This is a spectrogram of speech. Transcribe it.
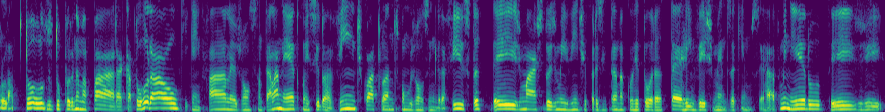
Olá a todos do programa Paracato Rural, que quem fala é João Santana Neto, conhecido há 24 anos como Joãozinho Grafista, desde março de 2020 representando a corretora Terra Investimentos aqui no Cerrado Mineiro, desde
